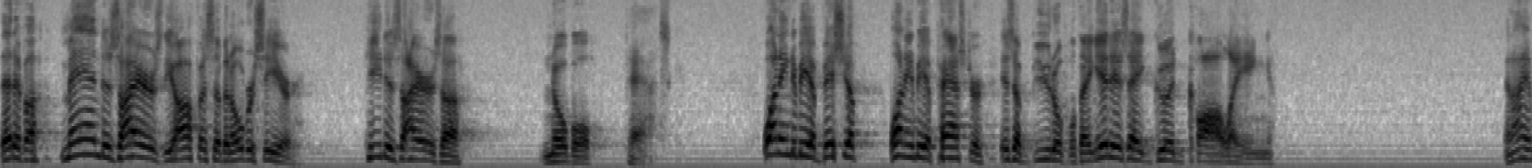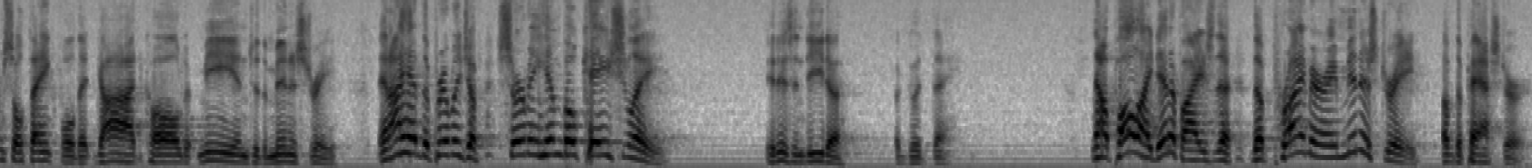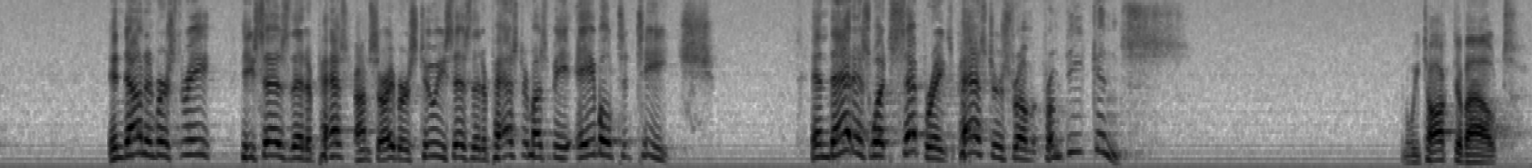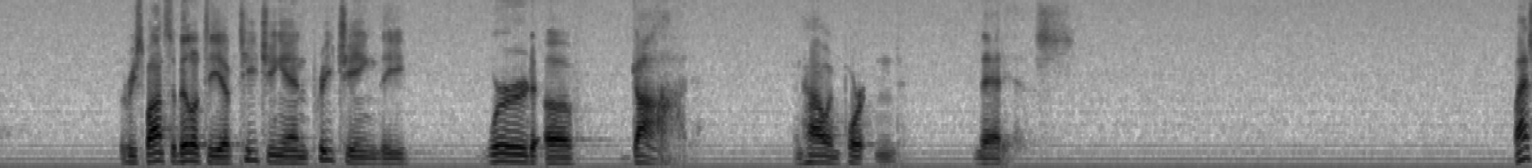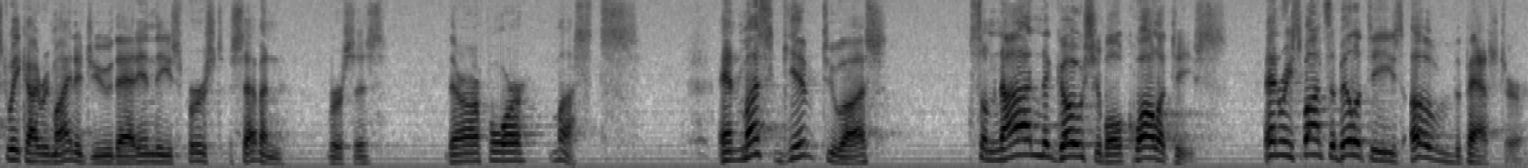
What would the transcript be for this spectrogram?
that if a man desires the office of an overseer, he desires a noble task. Wanting to be a bishop, wanting to be a pastor is a beautiful thing. It is a good calling. And I am so thankful that God called me into the ministry. And I have the privilege of serving him vocationally it is indeed a, a good thing. Now, Paul identifies the, the primary ministry of the pastor. And down in verse 3, he says that a pastor, I'm sorry, verse 2, he says that a pastor must be able to teach. And that is what separates pastors from, from deacons. And we talked about the responsibility of teaching and preaching the Word of God and how important that is. Last week I reminded you that in these first seven verses, there are four musts. And must give to us some non negotiable qualities and responsibilities of the pastor.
